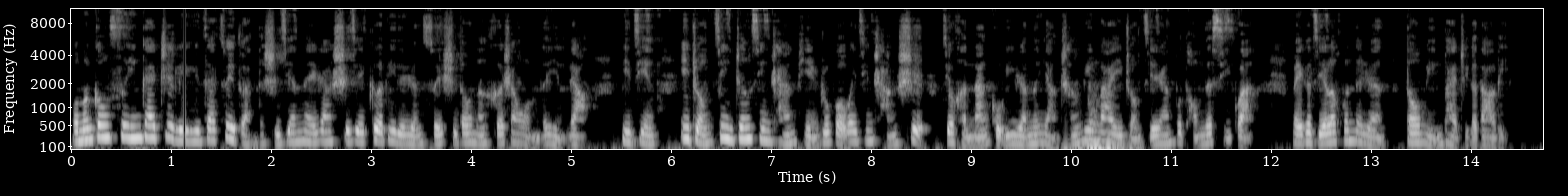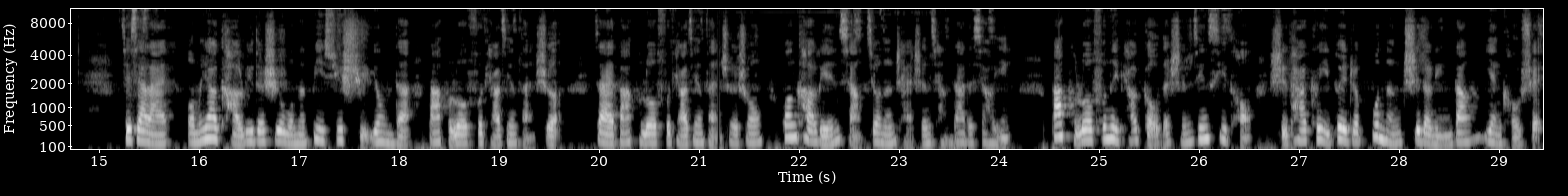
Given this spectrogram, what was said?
我们公司应该致力于在最短的时间内让世界各地的人随时都能喝上我们的饮料。毕竟，一种竞争性产品如果未经尝试，就很难鼓励人们养成另外一种截然不同的习惯。每个结了婚的人都明白这个道理。接下来，我们要考虑的是我们必须使用的巴甫洛夫条件反射。在巴甫洛夫条件反射中，光靠联想就能产生强大的效应。巴甫洛夫那条狗的神经系统使它可以对着不能吃的铃铛咽口水。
